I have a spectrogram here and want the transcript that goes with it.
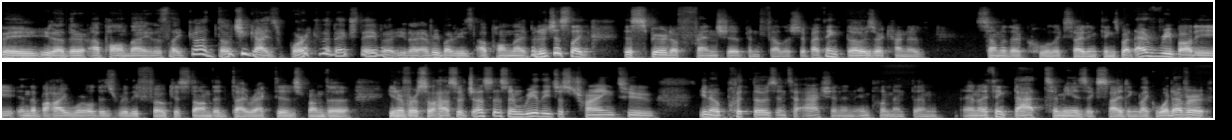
they you know they're up all night. It's like God, don't you guys work the next day? But you know everybody's up all night. But it's just like the spirit of friendship and fellowship. I think those are kind of some of the cool, exciting things. But everybody in the Baha'i world is really focused on the directives from the Universal House of Justice and really just trying to, you know, put those into action and implement them. And I think that to me is exciting. Like whatever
